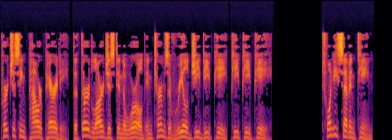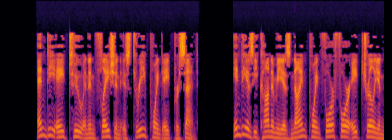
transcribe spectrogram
purchasing power parity, the third largest in the world in terms of real GDP PPP. 2017 NDA2 and inflation is 3.8%. India's economy is $9.448 trillion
